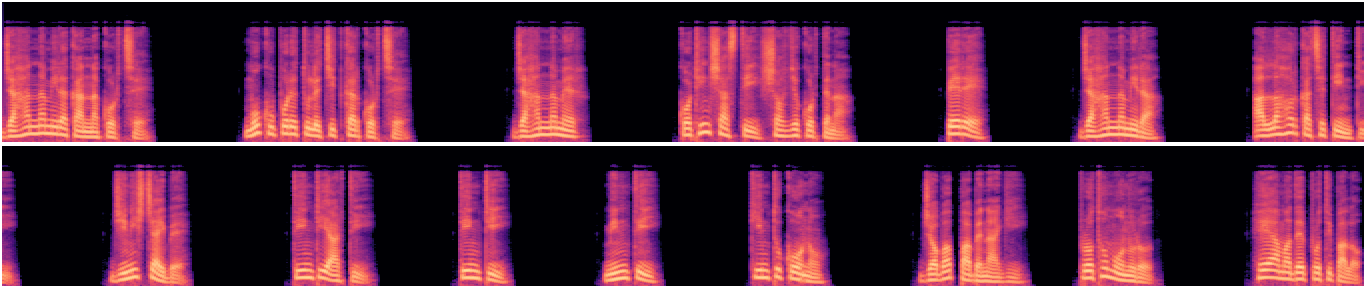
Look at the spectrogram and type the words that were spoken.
জাহান্নামীরা কান্না করছে। মুখ উপরে তুলে চিৎকার করছে। জাহান্নামের কঠিন শাস্তি সহ্য করতে না। পেরে। জাহান্নামীরা। আল্লাহর কাছে তিনটি। জিনিস চাইবে। তিনটি আরতি। তিনটি। মিনতি। কিন্তু কোনো। জবাব পাবে না গি প্রথম অনুরোধ। হে আমাদের প্রতিপালক,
